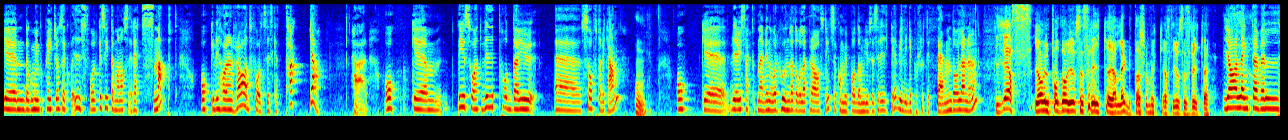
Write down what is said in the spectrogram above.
eh, då går man in på Patreon, söker på Isfolket så hittar man oss rätt snabbt. Och vi har en rad folk som vi ska tacka här. Och eh, det är så att vi poddar ju eh, så ofta vi kan. Mm. Och eh, vi har ju sagt att när vi når 100 dollar per avsnitt så kommer vi podda om Ljusets rike. Vi ligger på 75 dollar nu. Yes! Jag vill podda om ljusets rike. Jag längtar så mycket efter ljusets rike. Jag längtar väl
